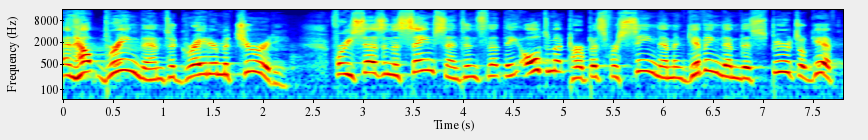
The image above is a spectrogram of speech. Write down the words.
and help bring them to greater maturity. For he says in the same sentence that the ultimate purpose for seeing them and giving them this spiritual gift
